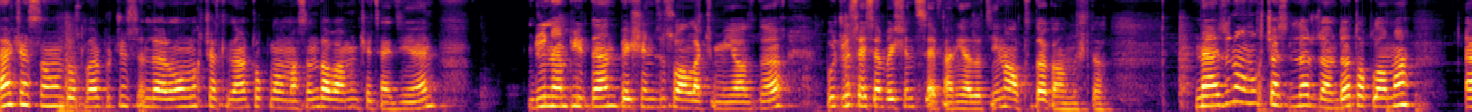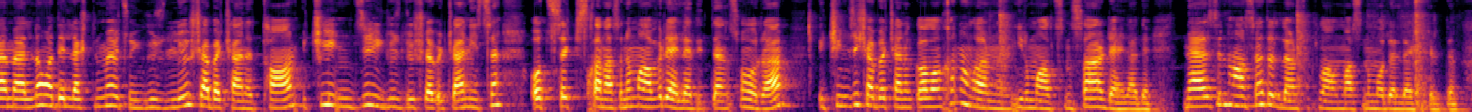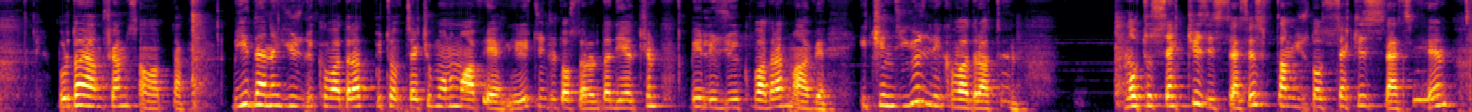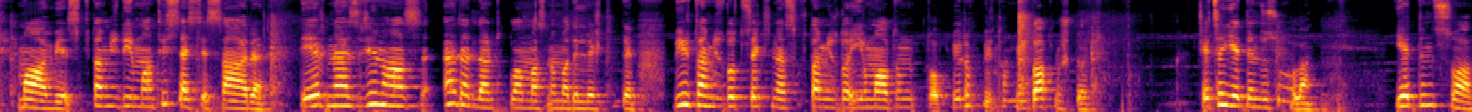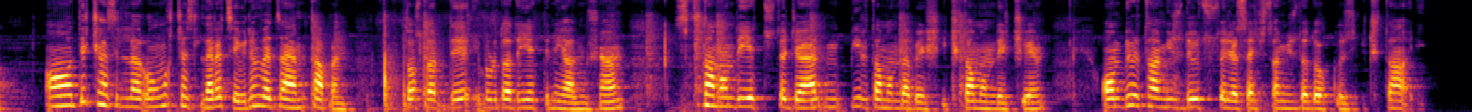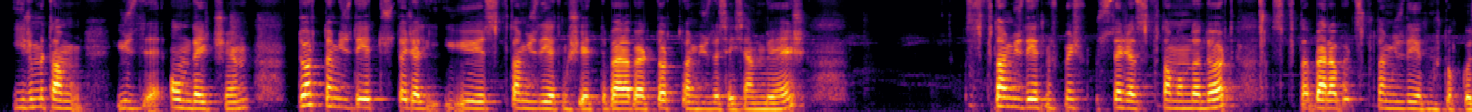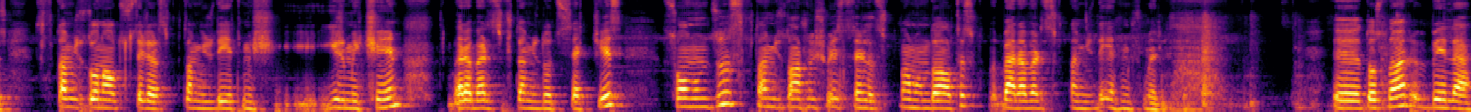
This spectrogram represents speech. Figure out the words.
Hər kəs salam dostlar. Bu gün sizlərlə onluq çətilərin toplanmasının davamını keçəcəyik. Dünən 1-dən 5-ci suala kimi yazdıq. Bu gün 85-ci səhifəni yazacağıq. 6-da qalmışdıq. Nəzir onluq kəsrlər üzərində toplama əməlini modelləşdirmək üçün yüzlü şəbəkəni tam, ikinci yüzlü şəbəkəni isə 38 xanasını mavi rənglədikdən sonra ikinci şəbəkənin qalan xanalarının 26-sını sarı rənglədi. Nəzirin hansı ədədlərin toplanmasını modelləşdirdi? Burada yazmışam savadda. Bir dənə yüzlü kvadrat bütöv çəkib onu mavi rəngləyirik. Çünki dostlar orada deyir ki, bir yüzlü kvadrat mavi. İkinci yüzlü kvadratın 38 hissəsi 0,38 hissəsi mavi, 0,26 hissəsi sarı. Deyir, nəzrin hansı ədədlərin toplanmasını modelləşdirdi. 1,38 ilə 0,26-nı toplayırıq, 1,64. Keçək 7-ci suala. 7-ci sual. Adi kəsirlər onluq kəsirlərə çevirin və cəmi tapın. Dostlar, de, burada da 7-ni yazmışam. 0,7 üstə gəl, 1,5, 2,2. 11 tam yüzde 3 üstəgəl 8 tam yüzde 9 2 tam 20 tam yüzde 10'da 2 4 tam yüzde 7 üstəgəl 0 tam yüzde 77 bərabər 4 tam yüzde 85 0 tam yüzde 75 üstəgəl 0 tam 10'da 4 0 da bərabər 0 tam yüzde 79 0 tam yüzde 16 üstəgəl 0 tam yüzde 70 22 bərabər 0 tam yüzde 38 Sonuncu 0,65 ilə 0,6 bərabər 0,71. E, dostlar belə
